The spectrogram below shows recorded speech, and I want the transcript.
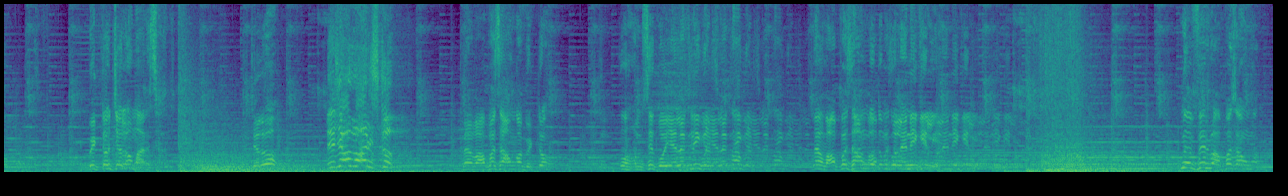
बिट्टो चलो हमारे साथ। चलो। ले जाओ बारिश को। मैं वापस आऊँगा बिट्टो तुमको हमसे कोई अलग नहीं अलग मैं वापस आऊँगा तुमको लेने के लिए। मैं फिर वापस आऊँगा।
